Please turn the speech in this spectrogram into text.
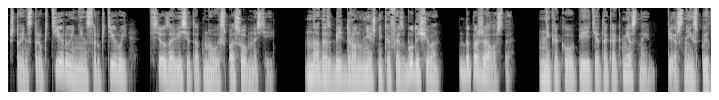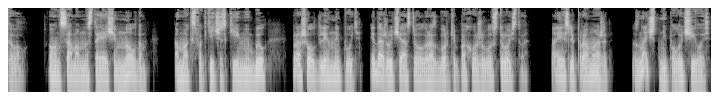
что инструктируй, не инструктируй, все зависит от новых способностей. Надо сбить дрон внешников из будущего? Да пожалуйста. Никакого пиетета как местный Перс не испытывал. Он самым настоящим Нолдом а Макс фактически им и был, прошел длинный путь и даже участвовал в разборке похожего устройства. А если промажет, значит не получилось.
